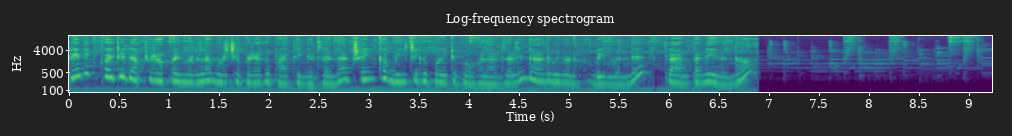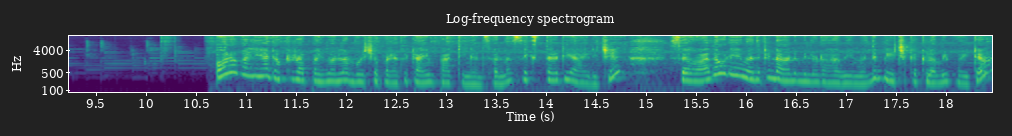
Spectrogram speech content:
கிளினிக் போயிட்டு டாக்டர் அப்பாயின்மெண்ட்லாம் முடிச்ச பிறகு பார்த்தீங்கன்னு சொன்னால் ட்ரெங்கா பீச்சுக்கு போயிட்டு போகலாம்னு சொல்லி நானும் என்னோட ஹபியும் வந்து பிளான் பண்ணி இருந்தோம் ஒரு வழியாக டாக்டர் அப்பாயின்மெண்ட்லாம் முடிச்ச பிறகு டைம் பார்த்தீங்கன்னு சொன்னால் சிக்ஸ் தேர்ட்டி ஆயிடுச்சு. ஸோ அதோடய வந்துட்டு நானும் என்னோட ஹபியும் வந்து பீச்சுக்கு கிளம்பி போயிட்டேன்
